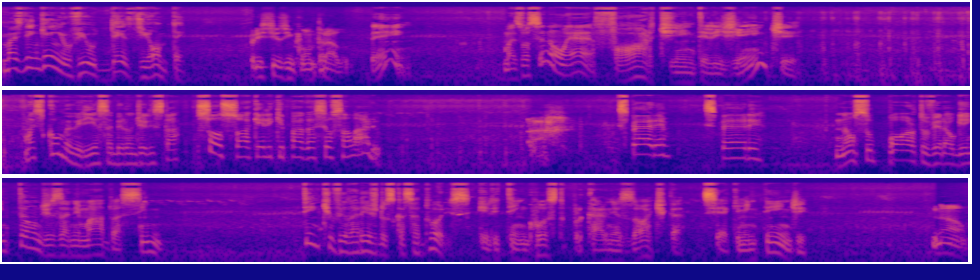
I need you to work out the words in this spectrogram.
Mas ninguém o viu desde ontem. Preciso encontrá-lo. Bem, mas você não é forte e inteligente? Mas como eu iria saber onde ele está? Sou só aquele que paga seu salário. Ah. Espere, espere. Não suporto ver alguém tão desanimado assim. Tente o vilarejo dos caçadores. Ele tem gosto por carne exótica, se é que me entende. Não,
